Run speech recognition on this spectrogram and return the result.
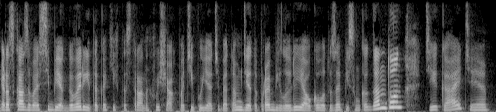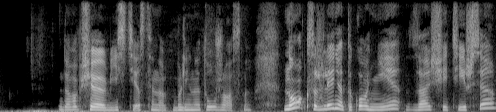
рассказывая о себе, говорит о каких-то странных вещах по типу «я тебя там где-то пробила» или «я у кого-то записан как гандон», текайте. Да, вообще, естественно. Блин, это ужасно. Но, к сожалению, от такого не защитишься,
